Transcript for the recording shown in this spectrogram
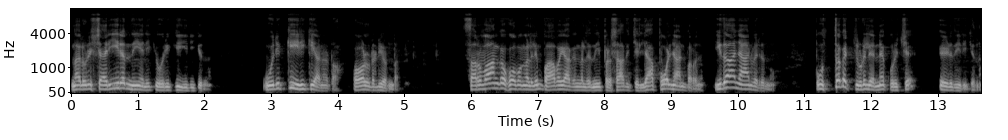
എന്നാൽ ഒരു ശരീരം നീ എനിക്ക് ഒരുക്കിയിരിക്കുന്നു. ഒരുക്കിയിരിക്കുകയാണ് കേട്ടോ. ഓൾറെഡി ഉണ്ട്. സർവാംഗ ഹോമങ്ങളിലും പാപയാഗങ്ങളിലും നീ പ്രസാദിച്ചില്ല. അപ്പോൾ ഞാൻ പറഞ്ഞു ഇതാ ഞാൻ വരുന്നു. പുസ്തക ചുരുളിൽ എന്നെ കുറിച്ച് എഴുതിയിരിക്കുന്നു.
